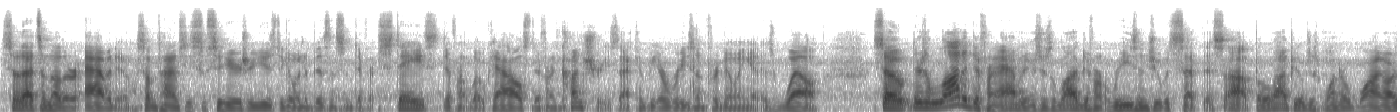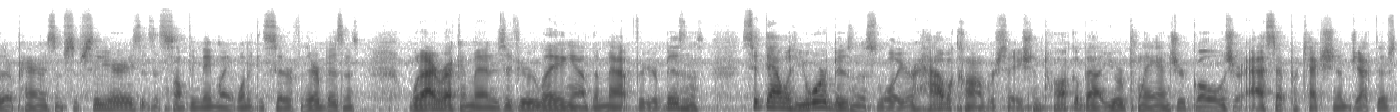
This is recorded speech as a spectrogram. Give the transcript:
So that's another avenue. Sometimes these subsidiaries are used to go into business in different states, different locales, different countries. That could be a reason for doing it as well. So there's a lot of different avenues. There's a lot of different reasons you would set this up. But a lot of people just wonder why are there parents of subsidiaries? Is it something they might want to consider for their business? What I recommend is if you're laying out the map for your business, sit down with your business lawyer, have a conversation, talk about your plans, your goals, your asset protection objectives,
